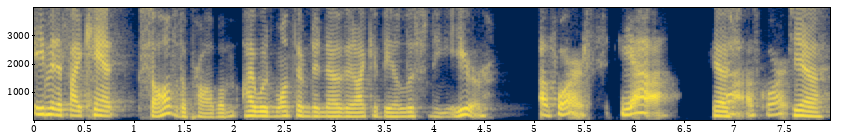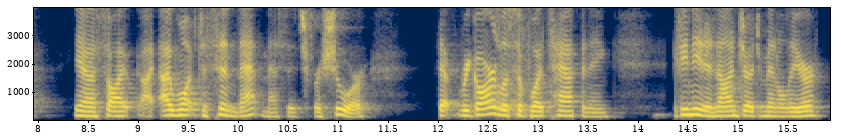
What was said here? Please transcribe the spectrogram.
even if I can't solve the problem, I would want them to know that I could be a listening ear. Of course. Yeah. Yes. Yeah, of course. Yeah. Yeah. So I, I, I want to send that message for sure that regardless of what's happening, if you need a non-judgmental ear,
